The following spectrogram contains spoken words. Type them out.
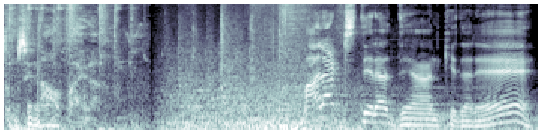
तुमसे ना हो पाएगा। पालट तेरा ध्यान किधर है?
